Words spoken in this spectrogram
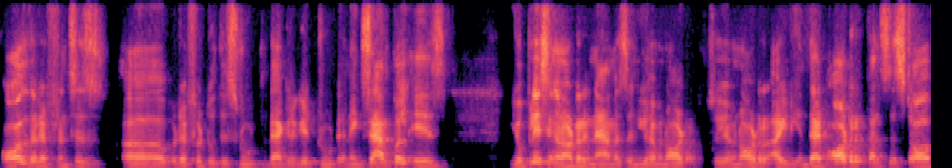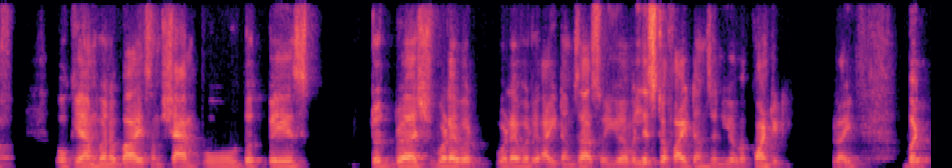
all the references uh, refer to this root, the aggregate root. An example is you're placing an order in Amazon, you have an order. So you have an order ID and that order consists of, okay, I'm going to buy some shampoo, toothpaste, toothbrush, whatever, whatever items are. So you have a list of items and you have a quantity, right? But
